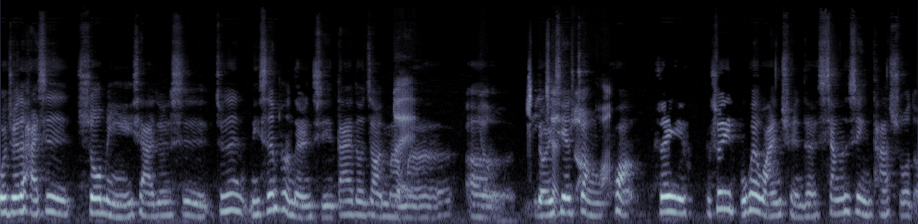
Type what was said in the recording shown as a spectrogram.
我觉得还是说明一下，就是就是你身旁的人，其实大家都知道你妈妈呃有，有一些状况，所以所以不会完全的相信他说的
